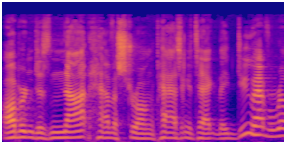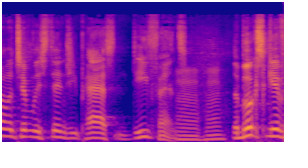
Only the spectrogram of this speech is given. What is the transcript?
Auburn does not have a strong passing attack. They do have a relatively stingy pass defense. Mm-hmm. The books give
